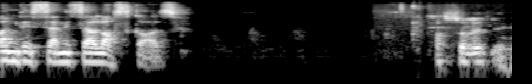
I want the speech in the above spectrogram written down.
on this and it's a lost cause. Absolutely.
